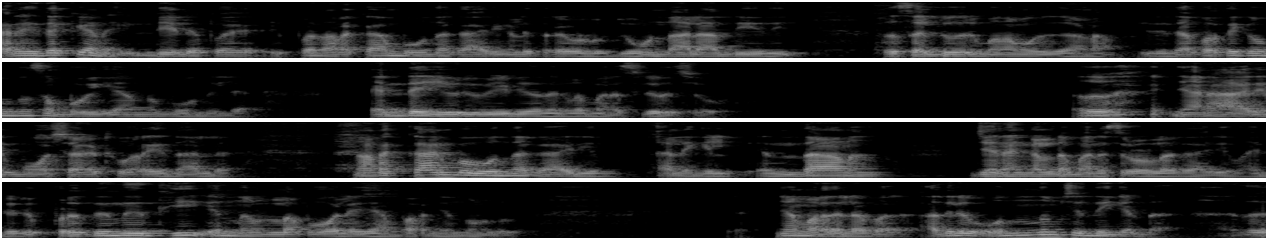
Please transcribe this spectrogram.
കാരണം ഇതൊക്കെയാണ് ഇന്ത്യയിൽ ഇപ്പോൾ ഇപ്പോൾ നടക്കാൻ പോകുന്ന കാര്യങ്ങൾ ഇത്രയേ ഉള്ളൂ. ജൂൺ നാലാം തീയതി റിസൾട്ട് വരുമ്പോൾ നമുക്ക് കാണാം. ഇതിന്റെ അപ്പുറത്തേക്കൊന്നും സംഭവിക്കാനൊന്നും പോകുന്നില്ല. എന്റെ ഈ ഒരു വീഡിയോ നിങ്ങൾ മനസ്സിൽ വെച്ചോ. അത് ഞാൻ ആരെയും മോശമായിട്ട് പറയുന്നതല്ല. നടക്കാൻ പോകുന്ന കാര്യം അല്ലെങ്കിൽ എന്താണ് ജനങ്ങളുടെ മനസ്സിലുള്ള കാര്യം അതിന്റെ ഒരു പ്രതിനിധി എന്നുള്ള പോലെ ഞാൻ പറഞ്ഞെന്നുള്ളൂ. ഞാൻ പറഞ്ഞില്ല അപ്പോൾ അതിൽ ഒന്നും ചിന്തിക്കണ്ട. അത്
